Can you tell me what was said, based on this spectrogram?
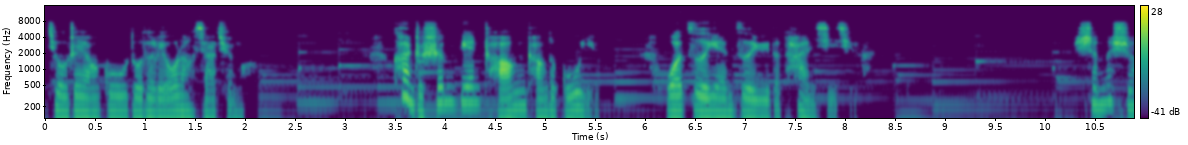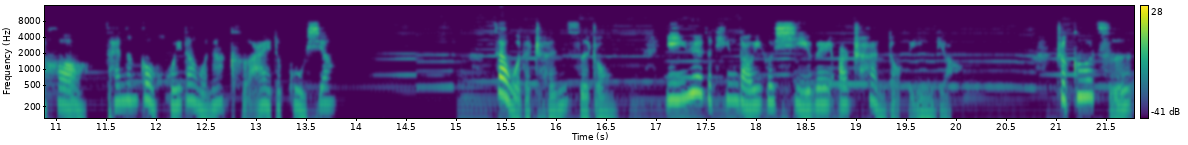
就这样孤独的流浪下去吗？看着身边长长的孤影，我自言自语的叹息起来。什么时候才能够回到我那可爱的故乡？在我的沉思中，隐约的听到一个细微而颤抖的音调。这歌词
